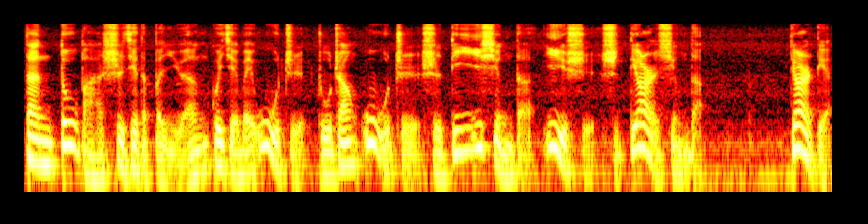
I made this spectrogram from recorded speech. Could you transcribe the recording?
但都把世界的本源归结为物质，主张物质是第一性的，意识是第二性的。第二点，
